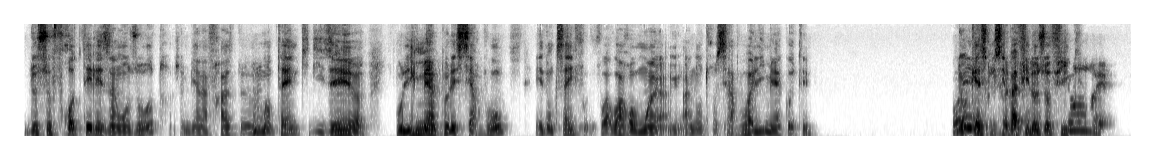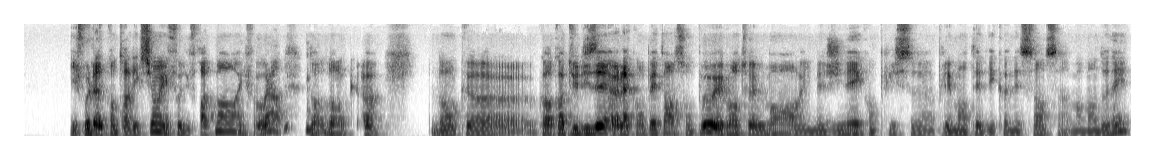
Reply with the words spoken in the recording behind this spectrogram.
de se frotter les uns aux autres. J'aime bien la phrase de hmm. Montaigne qui disait, euh, il faut limer un peu les cerveaux, et donc ça, il faut, faut avoir au moins un autre cerveau à limer à côté. Oui, Donc, est-ce que c'est pas philosophique? Il faut de la contradiction, il faut du frottement, il faut voilà. Donc, donc, euh, donc, euh, quand, quand tu disais euh, la compétence, on peut éventuellement imaginer qu'on puisse euh, implémenter des connaissances à un moment donné.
